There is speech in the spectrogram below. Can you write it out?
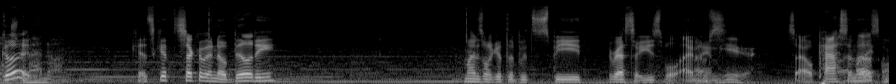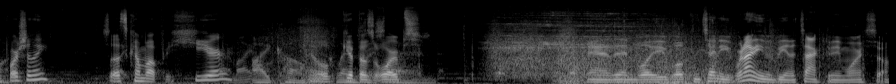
good. Okay, let's get the circular nobility. Might as well get the boots of speed. The rest are usable I am items. here. So I will pass on those, unfortunately. So let's come up here, I come. And we'll get those orbs. and then we will continue. We're not even being attacked anymore, so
